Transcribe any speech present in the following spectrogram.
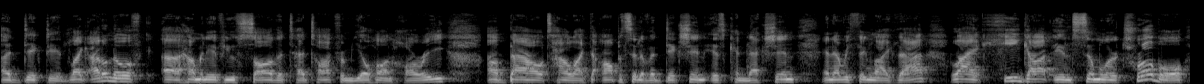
addicted. Like, I don't know if uh, how many of you saw the TED Talk from Johann Hari about how like the opposite of addiction is connection and everything like that. Like he got in similar trouble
